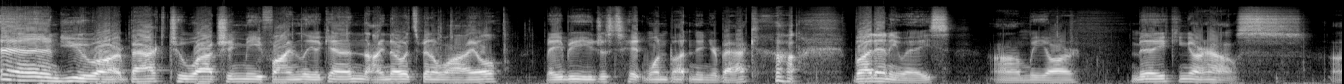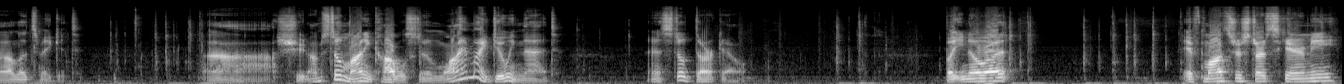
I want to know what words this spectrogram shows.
And you are back to watching me finally again. I know it's been a while. Maybe you just hit one button in your back. but anyways, um, we are making our house. Uh, let's make it. Ah, shoot. I'm still mining cobblestone. Why am I doing that? And it's still dark out. But you know what? If monsters start scaring me,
